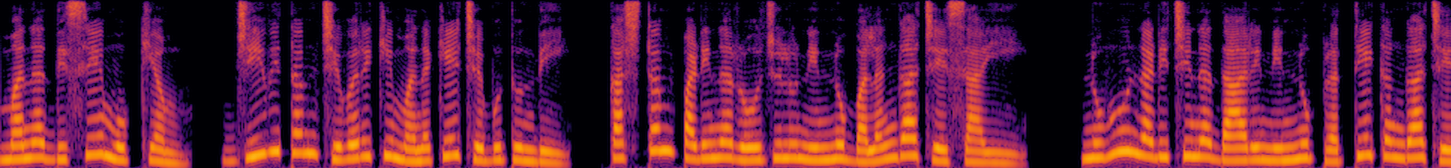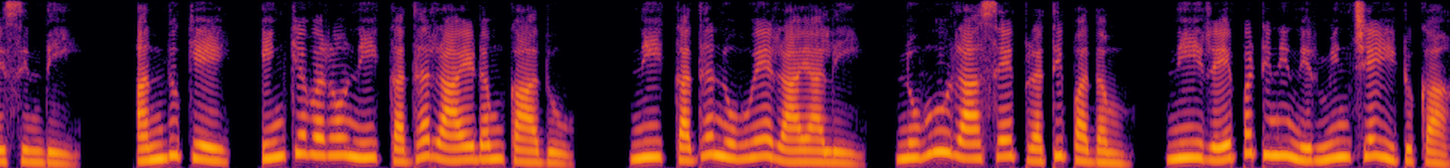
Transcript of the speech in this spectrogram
మన దిశే ముఖ్యం. జీవితం చివరికి మనకే చెబుతుంది. కష్టం పడిన రోజులు నిన్ను బలంగా చేశాయి. నువ్వు నడిచిన దారి నిన్ను ప్రత్యేకంగా చేసింది. అందుకే ఇంకెవరో నీ కథ రాయడం కాదు. నీ కథ నువ్వే రాయాలి. నువ్వు రాసే ప్రతి పదం. నీ రేపటిని నిర్మించే ఇటుక.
